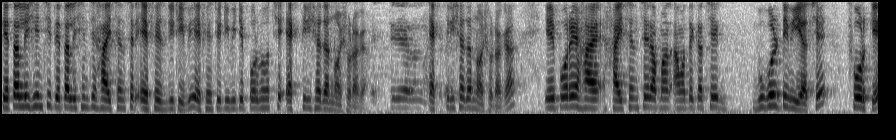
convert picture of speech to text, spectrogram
তেতাল্লিশ ইঞ্চি তেতাল্লিশ ইঞ্চি হাইসেন্সের এফএসডি টিভি এফএসডি টিভিটি পড়বে হচ্ছে একত্রিশ হাজার নয়শো টাকা। একত্রিশ হাজার নয়শো একত্রিশ হাজার নয়শো টাকা। এরপরে হাই হাইসেন্সের আপনার আমাদের কাছে গুগল টিভি আছে ফোর কে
